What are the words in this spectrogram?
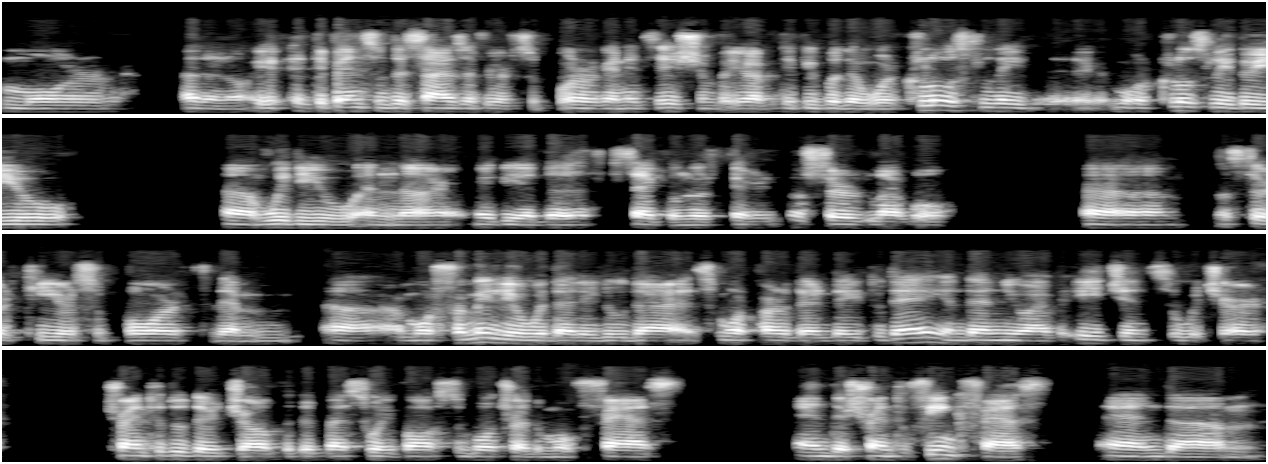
more I don't know. It, it, depends on the size of your support organization, but you have the people that work closely, uh, more closely to you, uh, with you and uh, maybe at the second or third, or third level, a third tier support, them uh, are more familiar with that. They do that. It's more part of their day to day. And then you have agents which are trying to do their job the best way possible, try to move fast, and they're trying to think fast. And um,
